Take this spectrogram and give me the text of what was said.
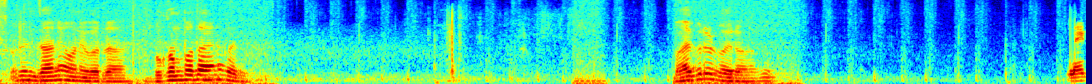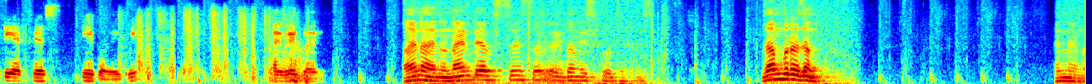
स्क्रिन जाने आउने गरेर भूकम्प त आएन कहिले? भाइब्रेट भइरहेको नाइन्टी एफएस के भयो कि भाइब्रेट भयो होइन होइन नाइन्टी एफ त एकदम स्पोर्ट जाम बरु जाम होइन होइन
